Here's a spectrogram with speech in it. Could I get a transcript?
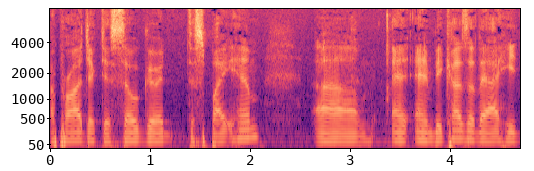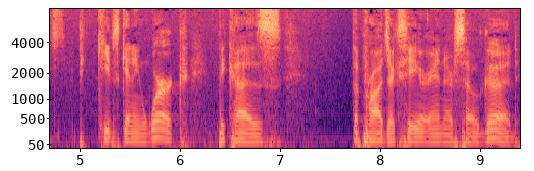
a project is so good despite him, um, and and because of that he keeps getting work because the projects he are in are so good.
